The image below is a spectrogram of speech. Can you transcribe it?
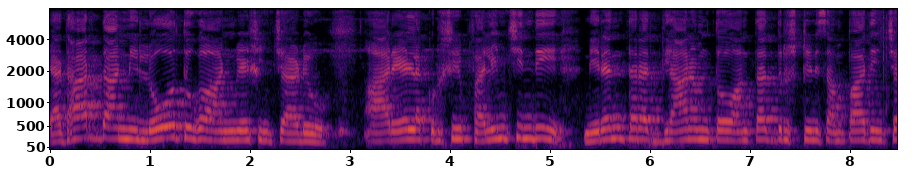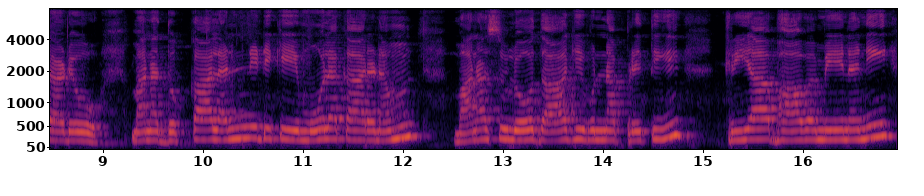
యథార్థాన్ని లోతుగా అన్వేషించాడు. ఆరేళ్ళ కృషి ఫలించింది. నిరంతర ధ్యానంతో అంతర్దృష్టిని సంపాదించాడు. మన దుఃఖాలన్నిటికీ మూల కారణం మనసులో దాగి ఉన్న ప్రతి క్రియాభావమేనని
